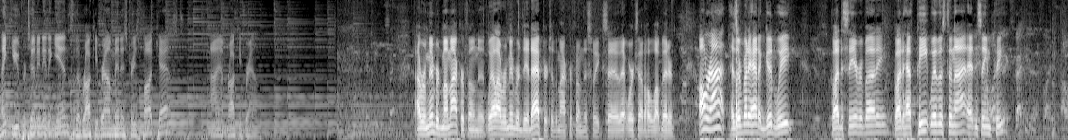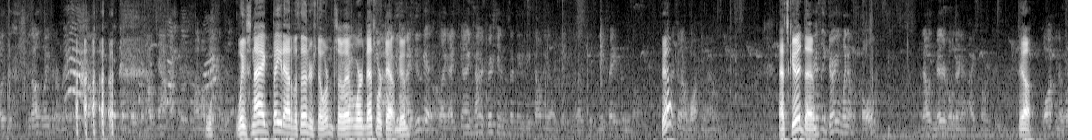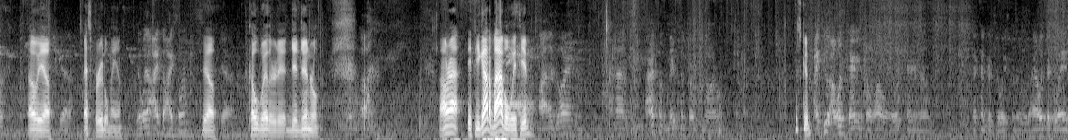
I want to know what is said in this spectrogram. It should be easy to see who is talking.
Speaker 1: Thank you for tuning in again to the Rocky Brown Ministries podcast. I am Rocky Brown.
Speaker 2: I remembered my microphone. to- Well, I remembered the adapter to the microphone this week, so that works out a whole lot better. All right. Has everybody had a good week? Glad to see everybody. Glad to have Pete with us tonight. Hadn't seen
Speaker 3: I wasn't
Speaker 2: Pete.
Speaker 3: expecting this. Like, I was just, cause I was waiting for the rain to stop. I was, I was on my way somewhere.
Speaker 2: We've snagged Pete out of a thunderstorm, so that worked. That's worked
Speaker 3: I
Speaker 2: out
Speaker 3: do,
Speaker 2: good.
Speaker 3: I do get, like, I, I encounter Christians and they, they tell me, like, they, like, they, they pray for me.
Speaker 2: Yeah,
Speaker 3: Especially when I'm walking around.
Speaker 2: that's good though.
Speaker 3: Especially during when it was cold. And I was miserable during that ice storm, too.
Speaker 2: Yeah.
Speaker 3: Walking to work.
Speaker 2: Oh yeah.
Speaker 3: Yeah.
Speaker 2: That's brutal, man.
Speaker 3: It was ice, the ice storm?
Speaker 2: Yeah.
Speaker 3: Yeah.
Speaker 2: Cold weather in in general. Uh, All right. If you got a Bible with you,
Speaker 3: I, do I, I have, I have some, maybe some sort of, no, I don't.
Speaker 2: That's good.
Speaker 3: I do, I was carrying it for a while. I was carrying around. I kind of drifted away from it. I always drift away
